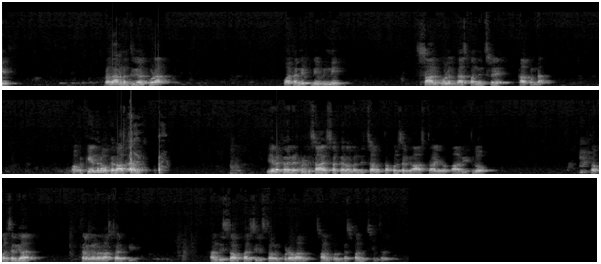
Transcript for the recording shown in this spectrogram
ప్రధానమంత్రి గారు కూడా వాటన్నిటిని విన్ని సానుకూలంగా స్పందించడమే కాకుండా ఒక కేంద్రం ఒక రాష్ట్రానికి ఏ రకమైనటువంటి సహాయ సహకారాలు అందించాలో తప్పనిసరిగా ఆ స్థాయిలో ఆ రీతిలో తప్పనిసరిగా తెలంగాణ రాష్ట్రానికి అందిస్తాం పరిశీలిస్తామని కూడా వారు సానుకూలంగా స్పందించుకుంటారు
